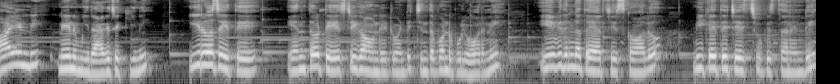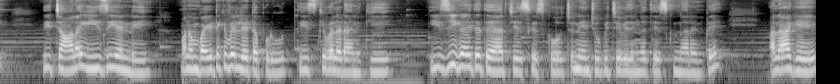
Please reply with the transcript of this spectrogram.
హాయ్ అండి నేను మీ రాగచక్కిని. ఈరోజైతే ఎంతో టేస్టీగా ఉండేటువంటి చింతపండు పులిహోరని ఏ విధంగా తయారు చేసుకోవాలో మీకైతే చేసి చూపిస్తానండి. ఇది చాలా ఈజీ అండి. మనం బయటికి వెళ్ళేటప్పుడు తీసుకువెళ్ళడానికి ఈజీగా అయితే తయారు చేసేసుకోవచ్చు. నేను చూపించే విధంగా చేసుకున్నారంటే అలాగే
